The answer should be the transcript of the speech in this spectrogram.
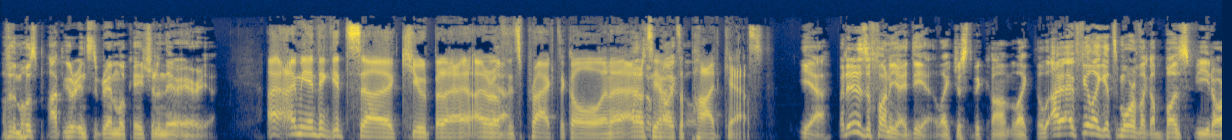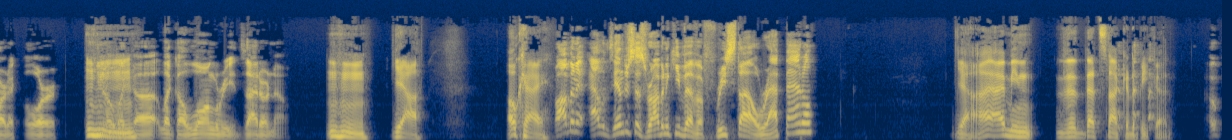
of the most popular Instagram location in their area." I, I mean, I think it's uh, cute, but I, I don't know Yeah. if it's practical, and I, I don't see so how it's a podcast. Yeah, but it is a funny idea, like just to become like the. I, I feel like it's more of like a BuzzFeed article or you know like a like a long reads. I don't know. hmm Yeah. Okay. Robin Alexander says Robin and Akiva have a freestyle rap battle. Yeah. I, I mean, th- that's not going to be good. Okay.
